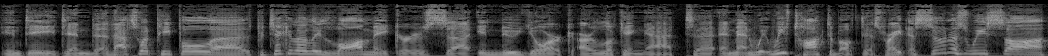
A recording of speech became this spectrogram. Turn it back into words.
indeed and uh, that's what people uh, particularly lawmakers uh, in new york are looking at uh, and man we, we've talked about this right as soon as we saw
